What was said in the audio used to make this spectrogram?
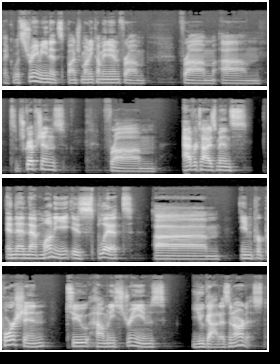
Like with streaming, it's a bunch of money coming in from from um, subscriptions, from advertisements, and then that money is split um, in proportion to how many streams you got as an artist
